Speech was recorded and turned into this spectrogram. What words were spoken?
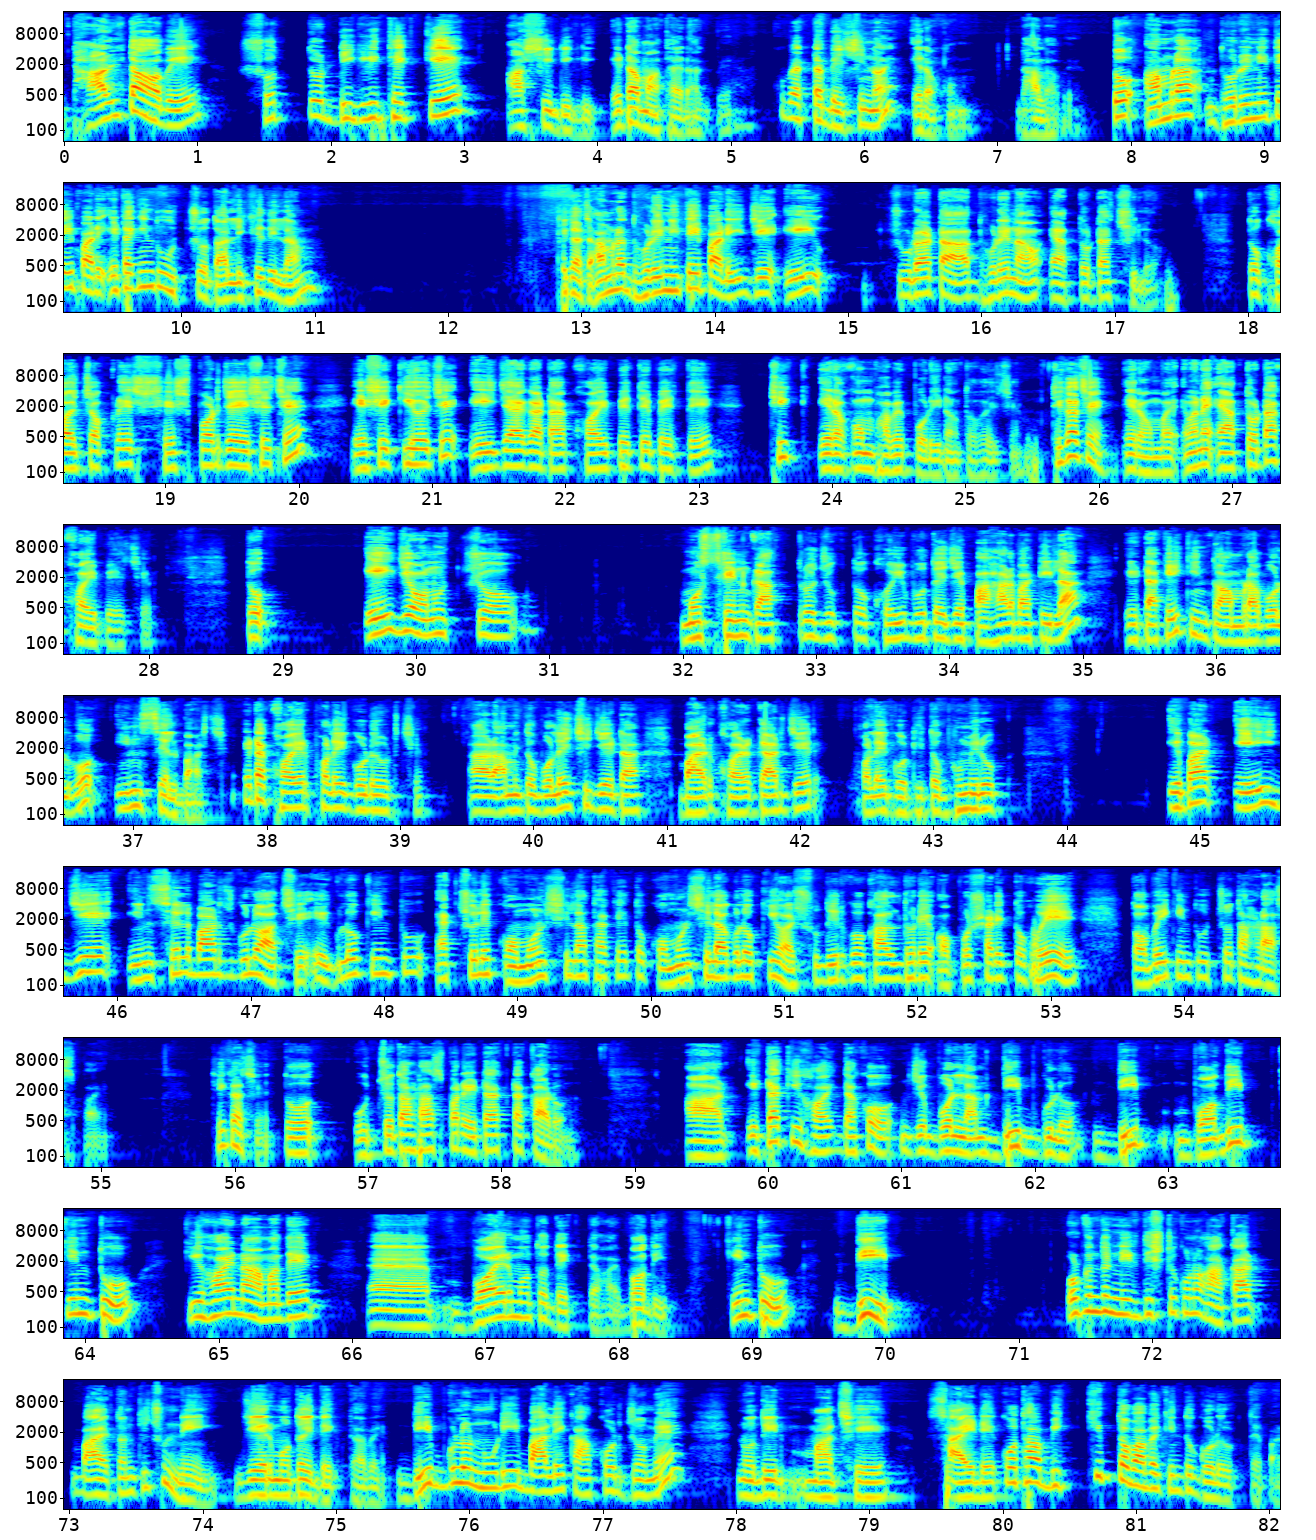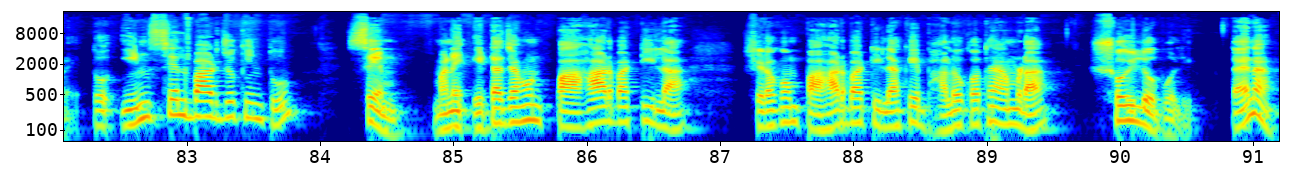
ঢালটা হবে সত্তর ডিগ্রি থেকে আশি ডিগ্রি, এটা মাথায় রাখবে। খুব একটা বেশি নয়, এরকম ঢাল হবে। তো আমরা ধরে নিতেই পারি, এটা কিন্তু উচ্চতা, লিখে দিলাম। ঠিক আছে, আমরা ধরে নিতেই পারি যে এই চূড়াটা ধরে নাও এতটা ছিল। তো ক্ষয়চক্রের শেষ পর্যায়ে এসেছে এসে কি হয়েছে? এই জায়গাটা ক্ষয় পেতে পেতে ঠিক এরকমভাবে পরিণত হয়েছে। ঠিক আছে? এরকমভাবে মানে এতটা ক্ষয় পেয়েছে। তো এই যে অনুচ্চ মসৃণ গাত্রযুক্ত ক্ষয়ভূতে যে পাহাড় বা টিলা, এটাকেই কিন্তু আমরা বলব ইনসেল বার্চ। এটা ক্ষয়ের ফলেই গড়ে উঠছে। আর আমি তো বলেইছি যে এটা বায়ুর ক্ষয়ের কার্যের ফলে গঠিত ভূমিরূপ। এবার এই যে ইনসেল বার্জগুলো আছে, এগুলো কিন্তু অ্যাকচুয়ালি কোমল শিলা থাকে। তো কোমল শিলাগুলো কী হয়? সুদীর্ঘকাল ধরে অপসারিত হয়ে তবেই কিন্তু উচ্চতা হ্রাস পায়। ঠিক আছে? তো উচ্চতা হ্রাস পায় এটা একটা কারণ। আর এটা কি হয়? দেখো, যে বললাম দ্বীপগুলো দ্বীপ, বদ্বীপ কিন্তু কি হয় না আমাদের বয়ের মতো দেখতে হয়, বদ্বীপ। কিন্তু দ্বীপ ওর কিন্তু নির্দিষ্ট কোনো আকার বা আয়তন কিছু নেই, যে এর মতোই দেখতে হবে। দ্বীপগুলো নুড়ি, বালি কাকড় জমে নদীর মাঝে, সাইডে কোথাও বিক্ষিপ্তভাবে কিন্তু গড়ে উঠতে পারে। তো ইনসেল বার্জও কিন্তু সেম মানে এটা যখন পাহাড় বা টিলা, সেরকম পাহাড় বা টিলাকে ভালো কথায় আমরা শৈল বলি, তাই না?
